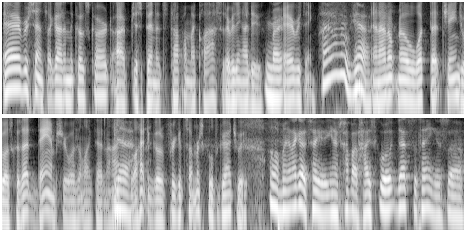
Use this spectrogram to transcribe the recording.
ever since I got in the Coast Guard, I've just been at the top of my class at everything I do. Right. Everything. I don't know. Yeah. And I don't know what that change was because that damn sure wasn't like that in high Yeah. school. I had to go to freaking summer school to graduate. Oh man, I got to tell you, you know, talk about high school. That's the thing is, uh,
